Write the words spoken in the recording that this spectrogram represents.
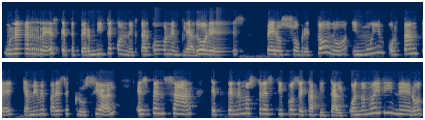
una red que te permite conectar con empleadores, pero sobre todo, y muy importante, que a mí me parece crucial, es pensar que tenemos tres tipos de capital. Cuando no hay dinero,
